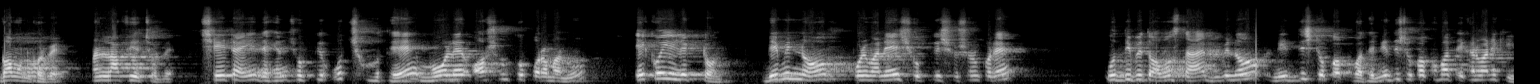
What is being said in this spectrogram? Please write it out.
গমন করবে মানে লাফিয়ে চলবে। সেটাই দেখেন শক্তির উৎস হতে মৌলের অসংখ্য পরমাণু, একই ইলেকট্রন, বিভিন্ন পরিমাণে শক্তি শোষণ করে উদ্দীপিত অবস্থায় বিভিন্ন নির্দিষ্ট কক্ষপথে, নির্দিষ্ট কক্ষপথ এখানে মানে কি?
